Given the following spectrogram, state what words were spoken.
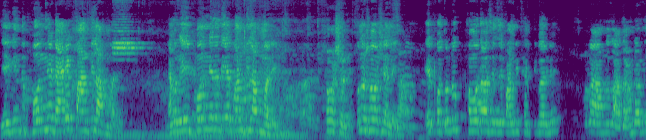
এই কিন্তু ফোন নিয়ে ডাইরেক্ট পান্তি লাভ মারে। এখন এই ফোন নিয়ে যদি এ পান্তি লাভ মারে সমস্যা নেই। কোনো সমস্যা নেই। এর কতটুকু ক্ষমতা আছে যে পান্তি থাকতে পারবে? ওটা আপনাদের আধা ঘণ্টা আপনি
